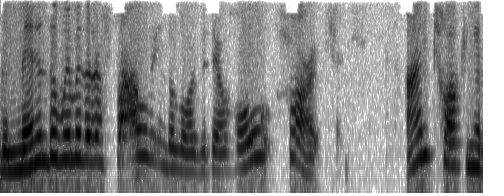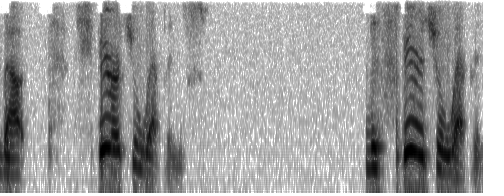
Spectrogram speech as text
the men and the women that are following the Lord with their whole hearts. I'm talking about spiritual weapons the spiritual weapons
